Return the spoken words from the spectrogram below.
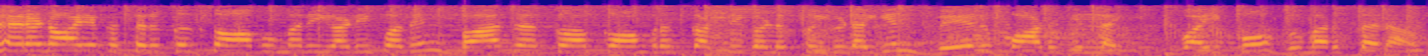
ஜனநாயகத்திற்கு சாவுமணி அடிப்பதில் பாஜக காங்கிரஸ் கட்சிகளுக்கு இடையில் வேறுபாடு இல்லை. வைகோ விமர்சனம்.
